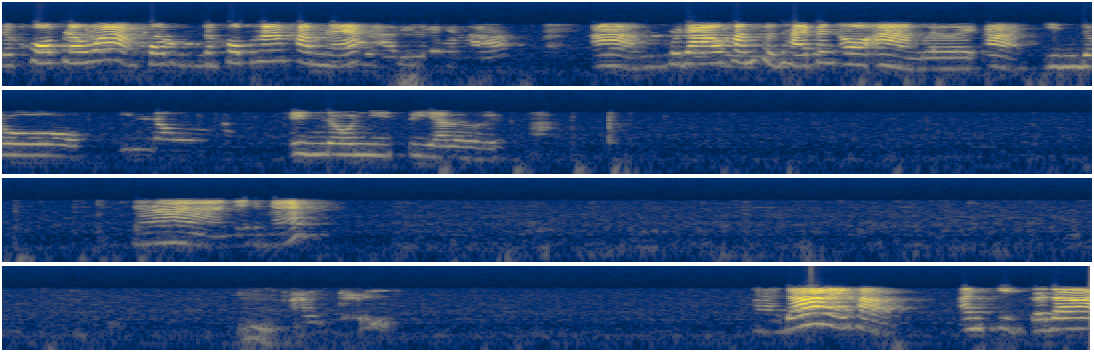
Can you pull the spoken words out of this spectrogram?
จะครบแล้วว่าครบจะครบห้าคำแล้วไทยแลนด์ครับอะกูดาวคำสุดท้ายเป็นออ่างเลย อะ อินโด อินโดอินโดนีเซียเลยอะอ่าเนี่ยเห็นไหมอังกฤษอ่าได้ค่ะ อังกฤษก็ได้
